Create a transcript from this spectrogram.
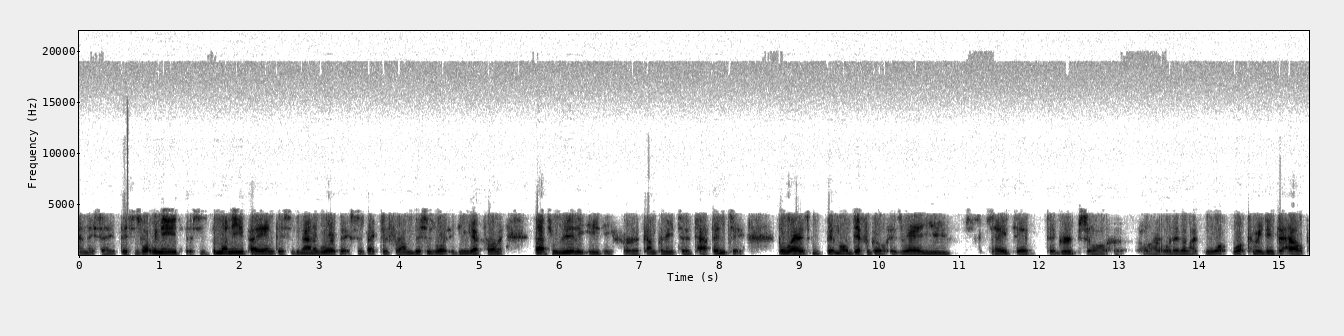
and they say, this is what we need, this is the money you pay in, this is the amount of work that's expected from, this is what you can get from it. That's really easy for a company to tap into. But where it's a bit more difficult is where you say to, to groups or or whatever, like what what can we do to help?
